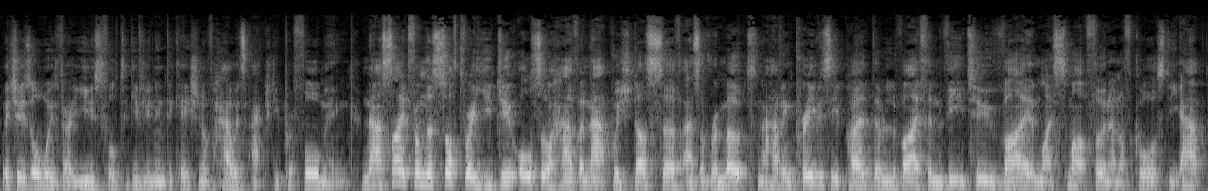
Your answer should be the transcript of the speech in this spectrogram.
which is always very useful to give you an indication of how it's actually performing. Now, aside from the software, you do also have an app which does serve as a remote. Now, having previously paired the Leviathan V2 via my smartphone and of course the app,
